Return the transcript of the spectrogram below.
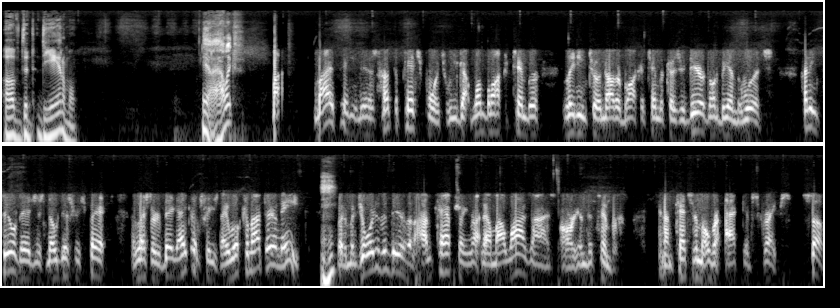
of the, the animal. Yeah, Alex. My opinion is hunt the pinch points where you got one block of timber leading to another block of timber because your deer are going to be in the woods. Hunting field edges, no disrespect, unless there's big acorn trees, they will come out there and eat. Mm-hmm. But a majority of the deer that I'm capturing right now, my wise eyes are in the timber, and I'm catching them over active scrapes. So,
